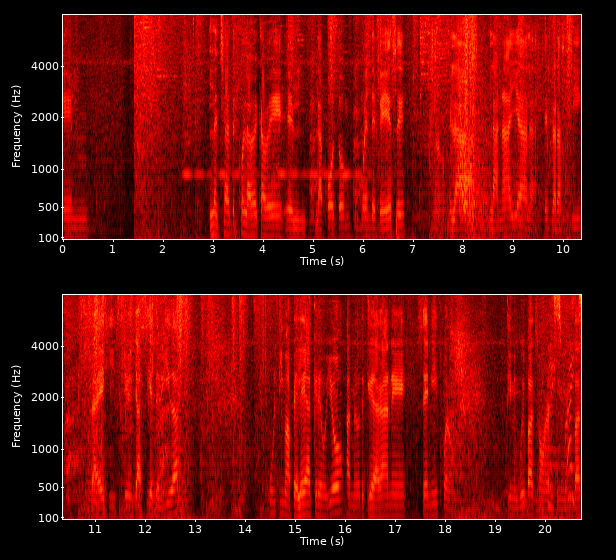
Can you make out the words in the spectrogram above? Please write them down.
Em, la Enchantress con la BKB, el, la Potom con buen DPS. Bueno, la, la Naya, la Templar Assassin, la Aegis, tienen ya 7 vidas. Última pelea creo yo, al menos de que la gane Zenith, bueno, tiene muy back, a si tiene muy back.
